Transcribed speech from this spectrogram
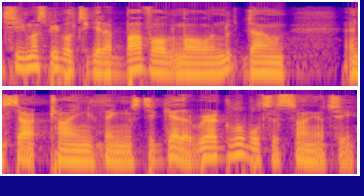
So you must be able to get above all them all and look down and start tying things together. We're a global society.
